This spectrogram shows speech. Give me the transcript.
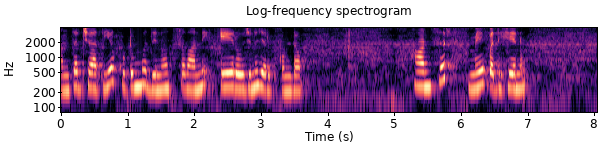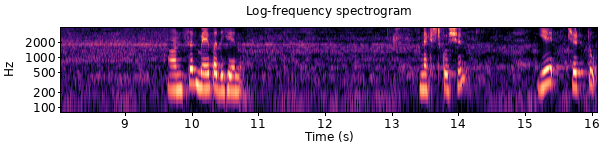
అంతర్జాతీయ కుటుంబ దినోత్సవాన్ని ఏ రోజున జరుపుకుంటాం? ఆన్సర్ మే పదిహేను. ఆన్సర్ మే పదిహేను. నెక్స్ట్ క్వశ్చన్ ఏ చెట్టు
